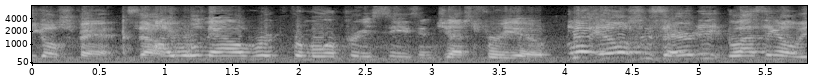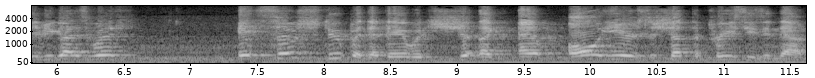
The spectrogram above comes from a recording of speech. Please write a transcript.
Eagles fans. So I will now root for more preseason just for you. you know, in all sincerity, the last thing I'll leave you guys with, it's so stupid that they would shut like at all years to shut the preseason down.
